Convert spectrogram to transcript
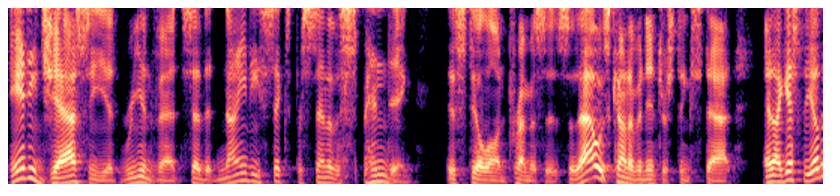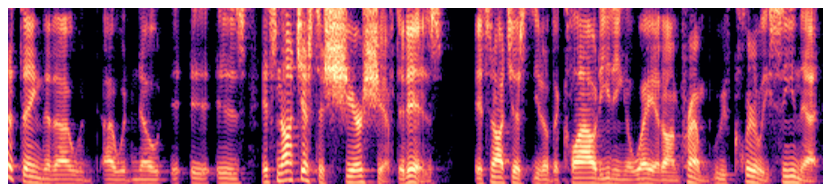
Andy Jassy at reInvent said that 96% of the spending is still on premises. So that was kind of an interesting stat. And I guess the other thing that I would, I would note is it's not just a share shift, it is. It's not just you know, the cloud eating away at on-prem, we've clearly seen that.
